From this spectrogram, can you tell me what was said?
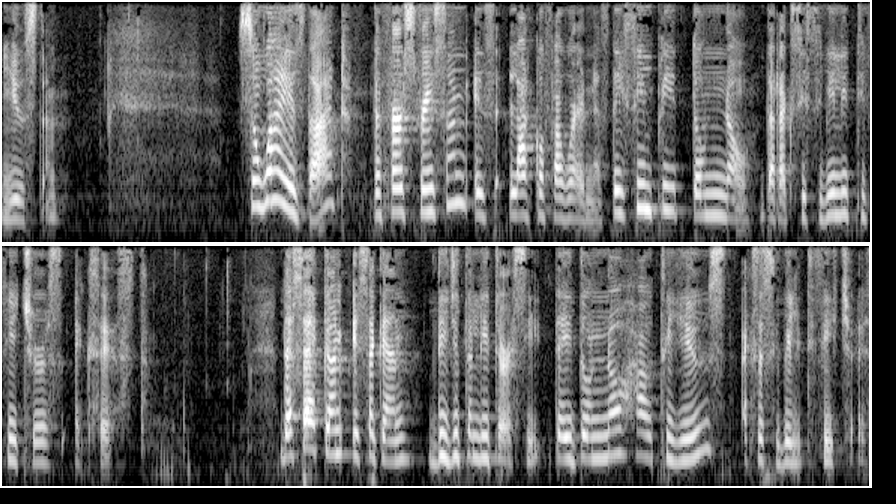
use them. So why is that? The first reason is lack of awareness. They simply don't know that accessibility features exist. The second is again digital literacy. They don't know how to use accessibility features.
